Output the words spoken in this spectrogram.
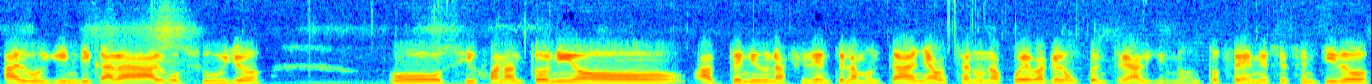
algo que indicara algo suyo, o si Juan Antonio ha tenido un accidente en la montaña o está en una cueva, que lo encuentre alguien, ¿no? Entonces, en ese sentido,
